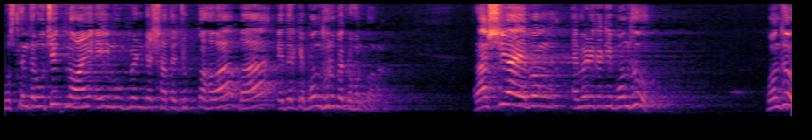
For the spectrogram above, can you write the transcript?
মুসলিমদের উচিত নয় এই মুভমেন্টের সাথে যুক্ত হওয়া বা এদেরকে বন্ধুরূপে গ্রহণ করা। রাশিয়া এবং আমেরিকা কি বন্ধু? বন্ধু?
